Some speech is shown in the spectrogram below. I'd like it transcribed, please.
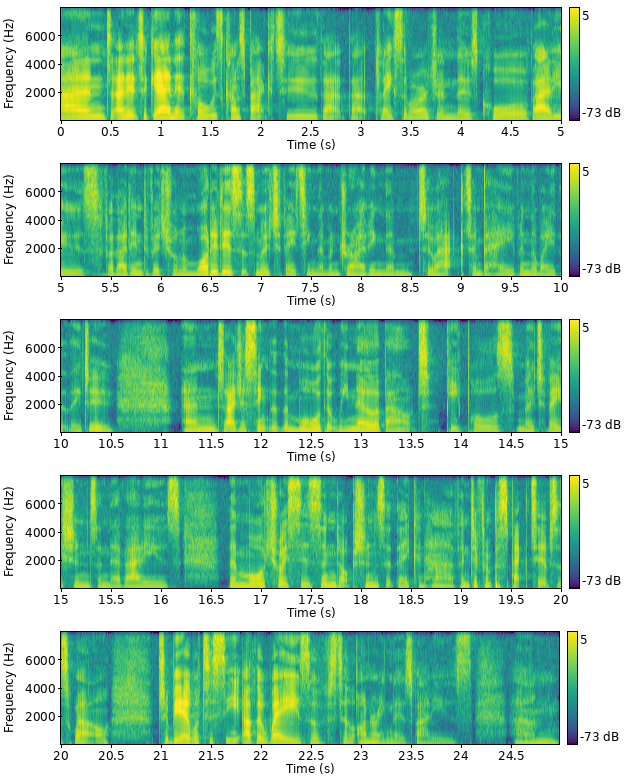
and and it again it always comes back to that that place of origin those core values for that individual and what it is that's motivating them and driving them to act and behave in the way that they do and i just think that the more that we know about people's motivations and their values the more choices and options that they can have and different perspectives as well to be able to see other ways of still honoring those values um,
